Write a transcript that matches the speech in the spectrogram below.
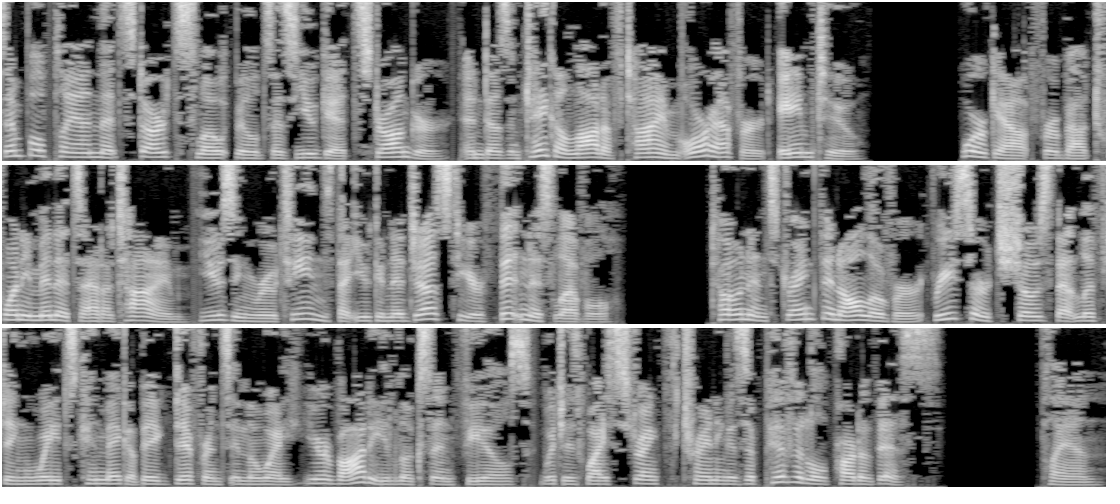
simple plan that starts slow, builds as you get stronger, and doesn't take a lot of time or effort. Aim to work out for about 20 minutes at a time, using routines that you can adjust to your fitness level. Tone and strengthen all over. Research shows that lifting weights can make a big difference in the way your body looks and feels, which is why strength training is a pivotal part of this plan.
